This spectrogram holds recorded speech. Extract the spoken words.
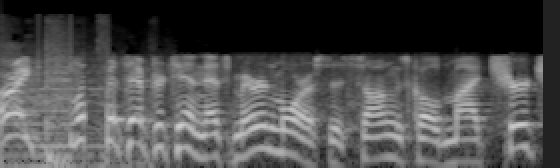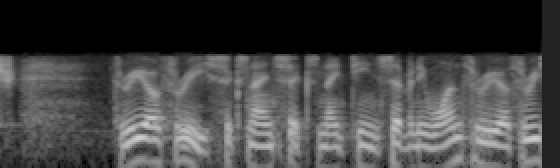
All right, minutes after 10. That's Maren Morris. This song is called My Church. 303 696 1971. 303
